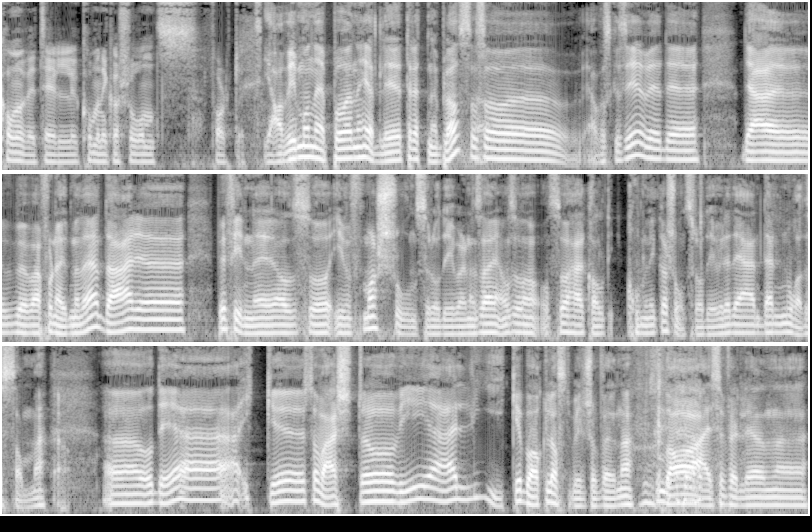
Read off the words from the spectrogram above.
kommer vi til kommunikasjonsfolket. Ja, vi må ned på en hederlig 13.-plass. Altså, ja, hva skal jeg si vi- Det, det er, bør være fornøyd med det. Der eh, befinner altså informasjonsrådgiverne seg, altså også her kalt kommunikasjonsrådgivere. Det er, det er noe av det samme. Eh, og det er ikke så verst. Og vi er like bak lastebilsjåførene, som da er selvfølgelig en uh,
